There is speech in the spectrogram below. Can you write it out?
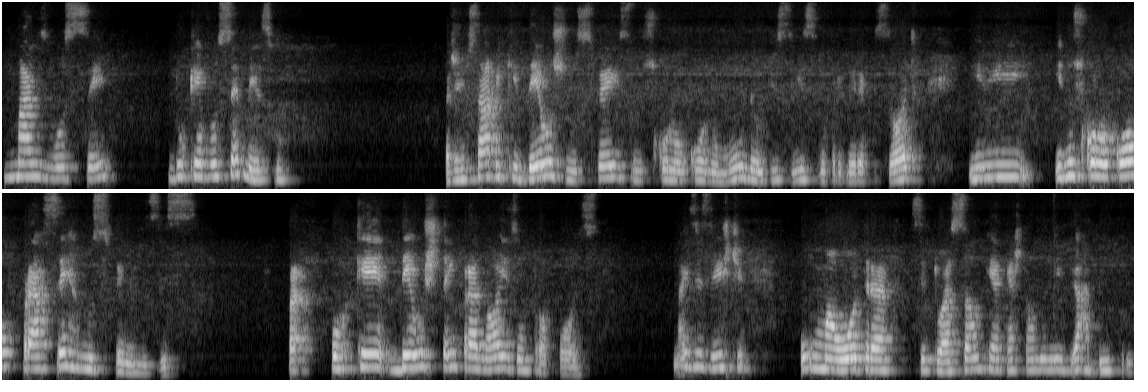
mais você do que você mesmo. A gente sabe que Deus nos fez, nos colocou no mundo, eu disse isso no primeiro episódio, e, e nos colocou para sermos felizes. Pra, porque Deus tem para nós um propósito. Mas existe uma outra situação que é a questão do livre-arbítrio.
